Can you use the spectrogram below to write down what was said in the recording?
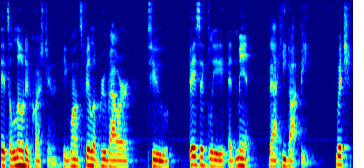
it's a loaded question he wants philip grubauer to basically admit that he got beat which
